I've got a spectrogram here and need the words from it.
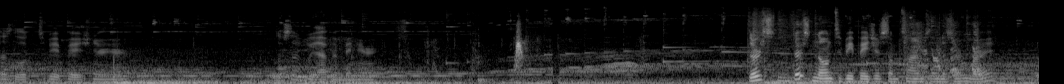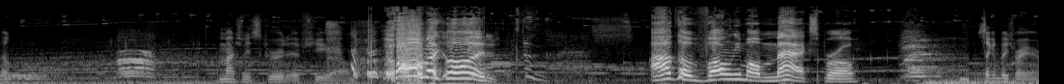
Does look to be a page near here. Looks like we haven't been here. There's there's known to be pages sometimes in this room, right? Nope. I'm actually screwed if she. Um... oh my god! I have the volume on max, bro. Second page right here.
